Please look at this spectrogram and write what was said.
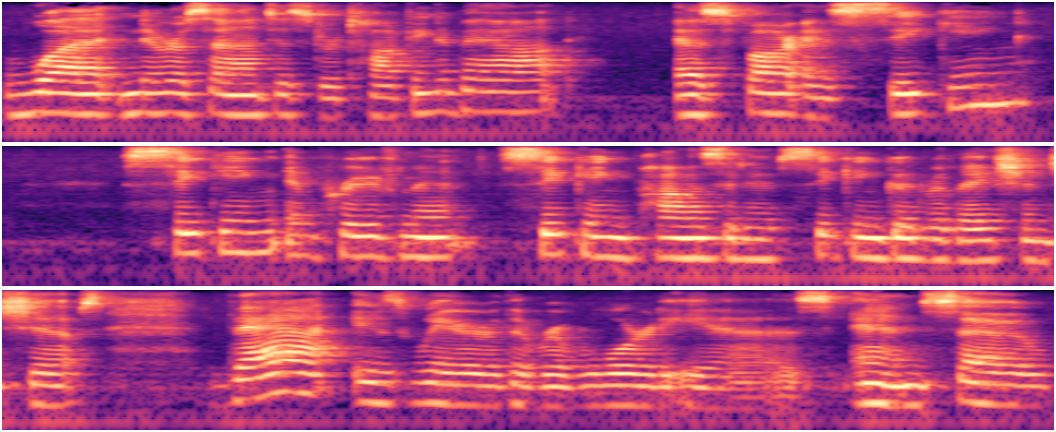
what neuroscientists are talking about as far as seeking, seeking improvement, seeking positive, seeking good relationships. That is where the reward is. And so,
